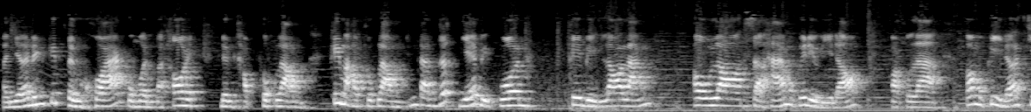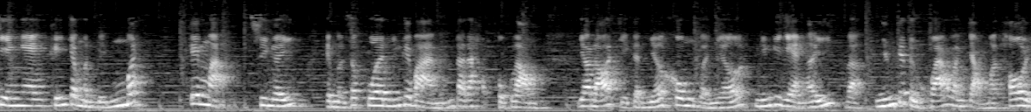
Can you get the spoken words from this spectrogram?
và nhớ đến cái từ khóa của mình mà thôi. Đừng học thuộc lòng. Khi mà học thuộc lòng, chúng ta rất dễ bị quên, khi bị lo lắng, âu lo, sợ hãi một cái điều gì đó. Hoặc là có một cái gì đó chen ngang khiến cho mình bị mất cái mặt suy nghĩ, thì mình sẽ quên những cái bài mà chúng ta đã học thuộc lòng. Do đó chỉ cần nhớ khung và nhớ những cái dàn ý và những cái từ khóa quan trọng mà thôi.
